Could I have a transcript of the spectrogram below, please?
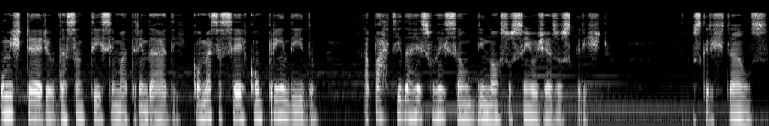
O mistério da Santíssima Trindade começa a ser compreendido a partir da ressurreição de nosso Senhor Jesus Cristo. Os cristãos,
